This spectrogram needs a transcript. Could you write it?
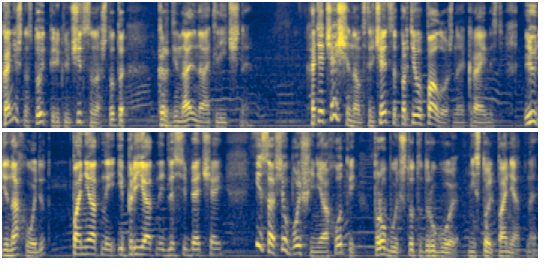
конечно, стоит переключиться на что-то кардинально отличное. Хотя чаще нам встречается противоположная крайность. Люди находят, понятный и приятный для себя чай, и со все большей неохотой пробуют что-то другое, не столь понятное,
